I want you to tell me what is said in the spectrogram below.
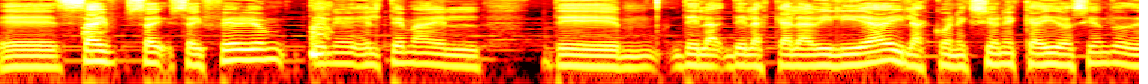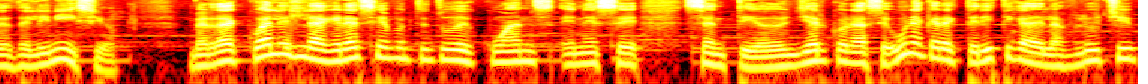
Eh, Cypherium tiene el tema del, de, la, de la escalabilidad y las conexiones que ha ido haciendo desde el inicio. ¿Verdad? ¿Cuál es la gracia, ponte tú, de Quants en ese sentido? Don Jerko hace una característica de las blue chip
